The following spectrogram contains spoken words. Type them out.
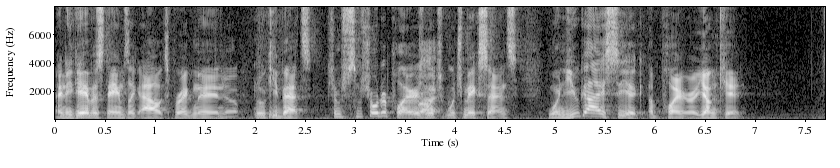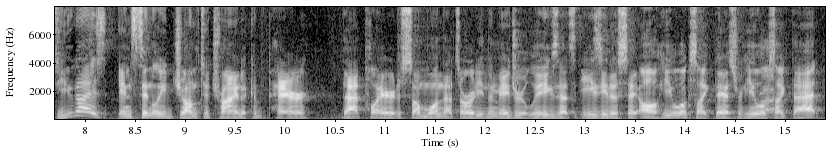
And he gave us names like Alex Bregman, Yep. Mookie Betts, some, some shorter players, which, Right. which makes sense. When you guys see a, a player, a young kid, do you guys instantly jump to trying to compare that player to someone that's already in the major leagues that's easy to say, oh, he looks like this or he looks Right. like that?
